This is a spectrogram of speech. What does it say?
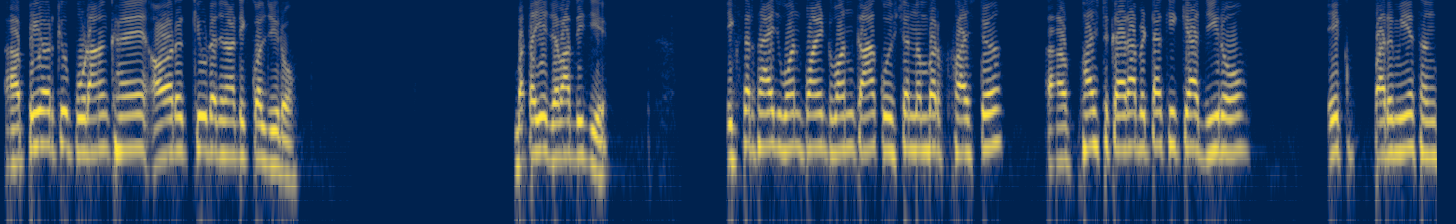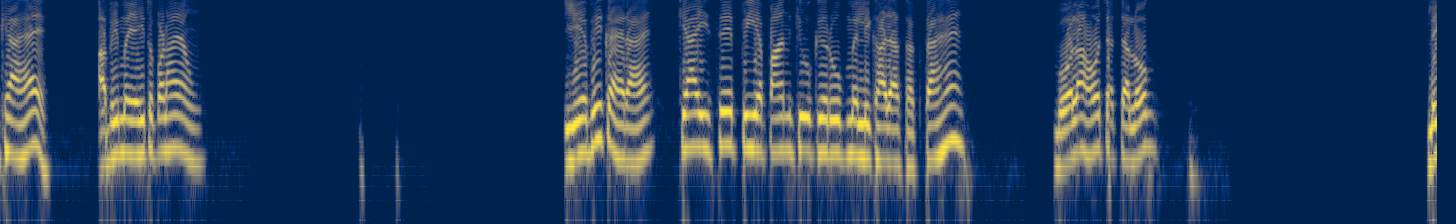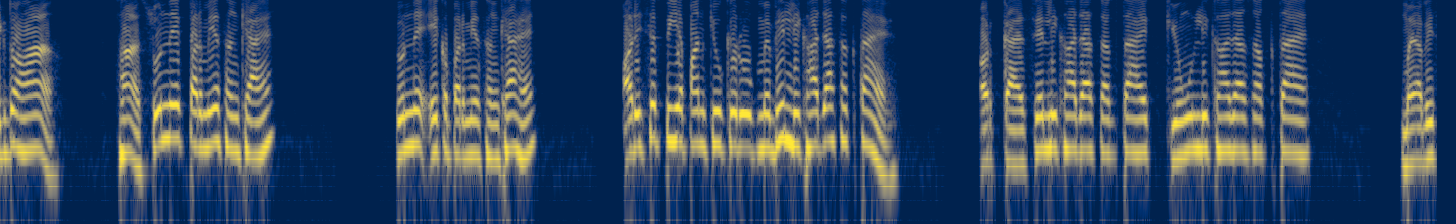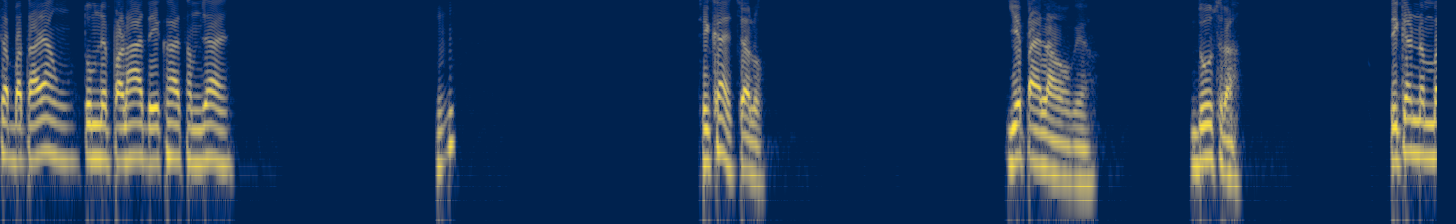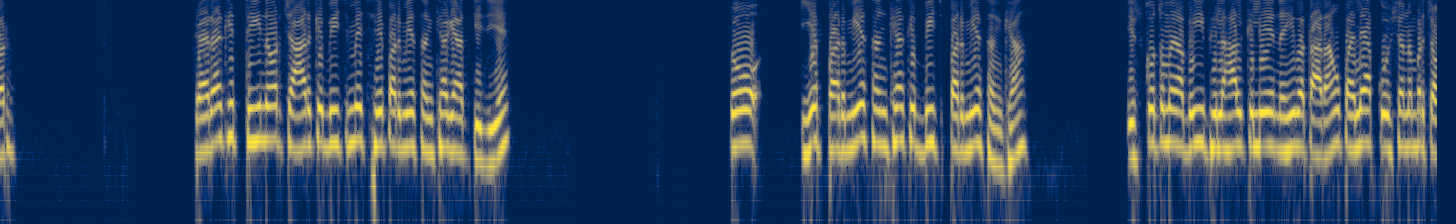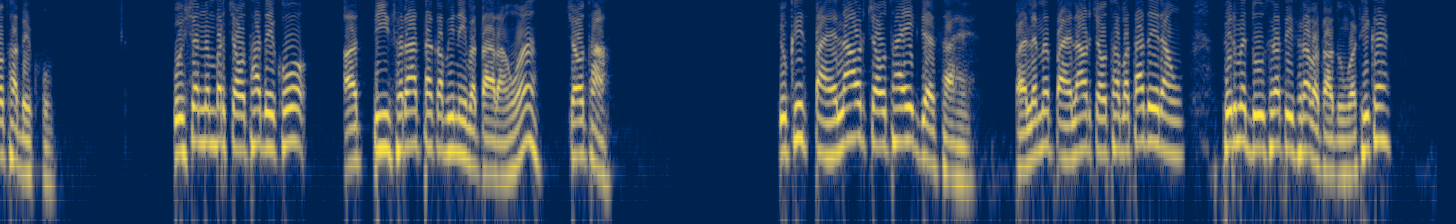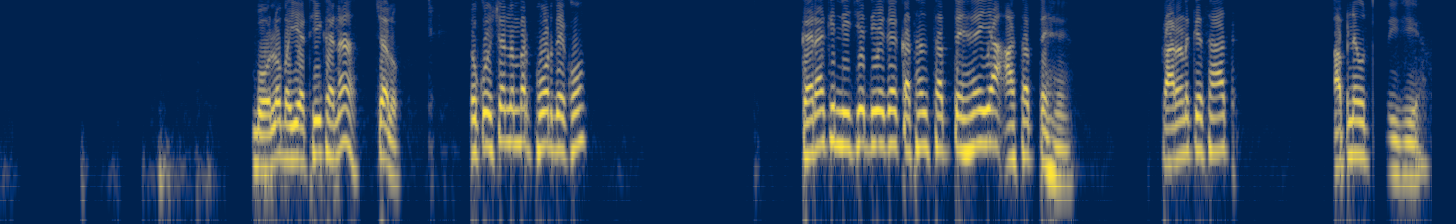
आ, पी और क्यू पूर्णांक हैं और Q does not equal zero बताइए जवाब दीजिए। एक्सरसाइज 1.1 का क्वेश्चन नंबर फ़र्स्ट फ़र्स्ट कह रहा बेटा कि क्या ज़ीरो एक परमीय संख्या है? अभी मैं यही तो पढ़ाया हूँ। ये भी कह रहा है, क्या इसे पी अपान क्यू के रूप में लिखा जा सकता है? बोला हो चाचा लोग। लिख दो हाँ। हाँ शून्य एक परमीय संख्या है। शून्य एक परमीय संख्या है। और इसे पी अपान क्यू के रूप में भी लिखा जा सकता है। और कैसे लिखा जा सकता है? क्यों लिखा जा सकता है? मैं अभी सब बताया हूँ। तुमने पढ़ा, देखा है समझा है। हम्म? ठीक है, चलो। ये पहला हो गया। दूसरा। Second number. कह रहा कि तीन और चार के बीच में छह परमीय संख्या ज्ञात कीजिए। तो ये परमीय संख्या के बीच परमीय संख्या, इसको तो मैं अभी फ़िलहाल के लिए नहीं बता रहा हूँ, पहले आप क्वेश्चन नंबर चौथा देखो। क्वेश्चन नंबर चौथा देखो तीसरा तक अभी नहीं बता रहा हूँ हाँ चौथा। क्योंकि पहला और चौथा एक जैसा है। पहले मैं पहला और चौथा बता दे रहा हूँ, फिर मैं दूसरा, तीसरा बता दूँगा, ठीक है? बोलो भैया, ठीक है ना? चलो तो क्वेश्चन नंबर फोर देखो। कह रहा कि नीचे दिए गए कथन सत्य हैं या असत्य हैं? कारण के साथ? अपने उत्तर दीजिए।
